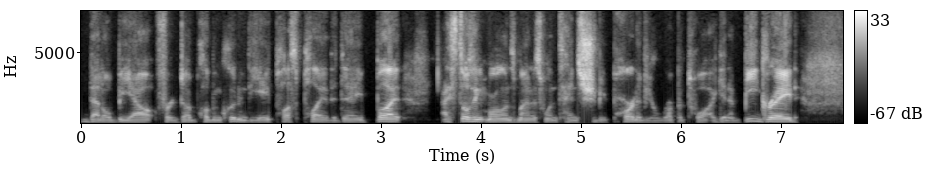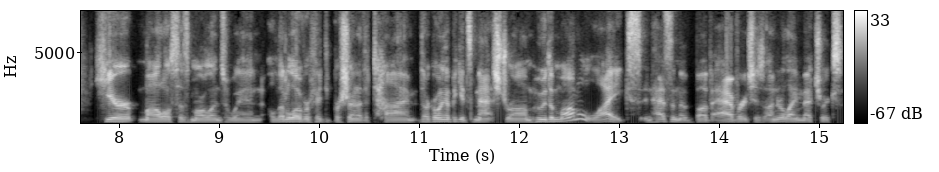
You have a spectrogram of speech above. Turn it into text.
that'll be out for Dub Club, including the A plus play of the day. But I still think Marlins minus 110 should be part of your repertoire. Again, a B grade. Here, model says Marlins win a little over 50% of the time. They're going up against Matt Strahm, who the model likes and has him above average. His underlying metrics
